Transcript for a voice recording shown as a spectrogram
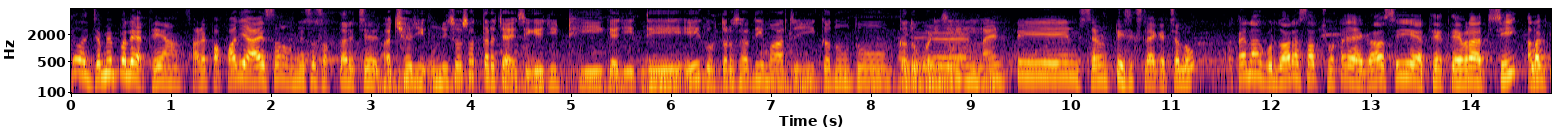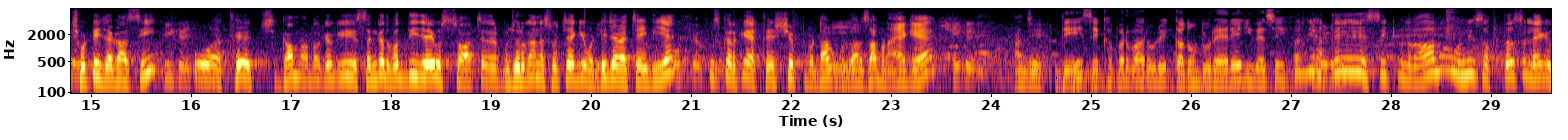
ਚਲੋ ਜੰਮੇ ਪਹਿਲੇ ਇੱਥੇ ਆ। ਸਾਡੇ ਪਾਪਾ ਜੀ ਆਏ ਸਨ 1970 ਚ। ਅੱਛਾ ਜੀ 1970 ਚ ਆਏ ਸੀਗੇ ਜੀ ਠੀਕ ਹੈ ਜੀ। ਤੇ ਇਹ ਗੁਰਦੁਆਰਾ ਸਾਹਿਬ ਦੀ ਇਮਾਰਤ ਜੀ ਕਦੋਂ ਤੋਂ ਕਦੋਂ ਬਣੀ ਸੀ? 1976 ਲੈ ਕੇ ਚਲੋ। ਪਹਿਲਾਂ ਗੁਰਦੁਆਰਾ ਸਾਹਿਬ ਛੋਟਾ ਜਿਹਾ ਹੈਗਾ ਸੀ ਇੱਥੇ ਤੇਵਰਾ ਸੀ ਅਲੱਗ ਛੋਟੀ ਜਗ੍ਹਾ ਸੀ। ਉਹ ਇੱਥੇ ਚ- ਗਮ ਕਿਉਂਕਿ ਸੰਗਤ ਵੱਧਦੀ ਜਾਏ ਉਸ ਹਿਸਾਬ 'ਚ ਬਜ਼ੁਰਗਾਂ ਨੇ ਸੋਚਿਆ ਕਿ ਵੱਡੀ ਜਗ੍ਹਾ ਚਾਹੀਦੀ ਹੈ। ਉਸ ਕਰਕੇ ਇੱਥੇ ਸ਼ਿਫਟ ਵੱਡਾ ਗੁਰਦੁਆਰਾ ਸਾਹਿਬ ਬਣਾਇਆ ਗਿਆ ਹੈ। ਠੀਕ ਹੈ ਜੀ। ਹਾਂਜੀ। ਤੇ ਇਹ ਸਿੱਖ ਪਰਿਵਾਰ ਉਰੇ ਕਦੋਂ ਤੋਂ ਰਹਿ ਰਿਹਾ ਜੀ ਵੈਸੇ? ਸਰ ਜੀ ਇੱਥੇ ਸਿੱਖ ਲਗਾ ਲਓ 1970 ਤੋਂ ਲੈ ਕੇ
